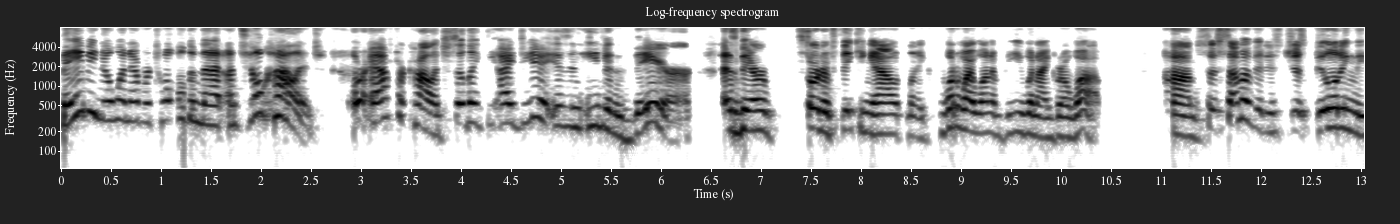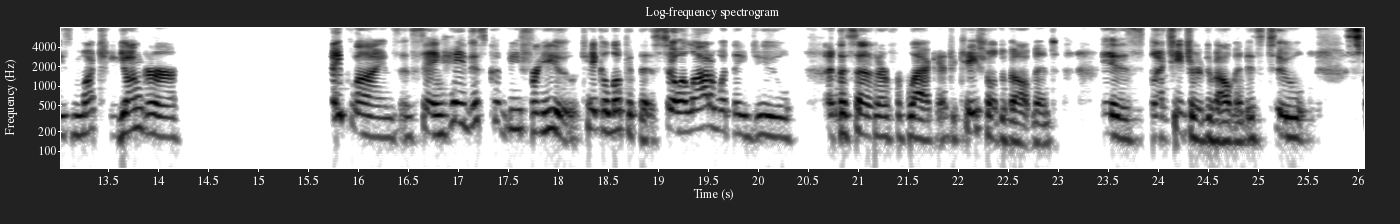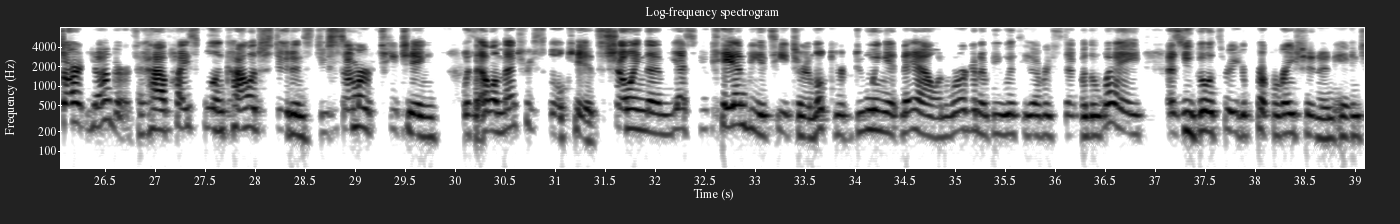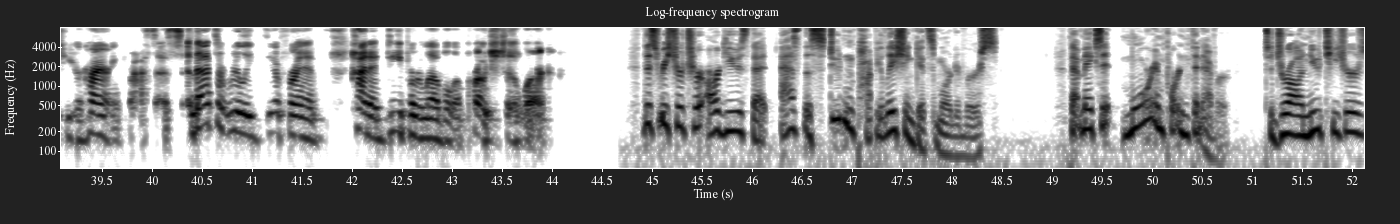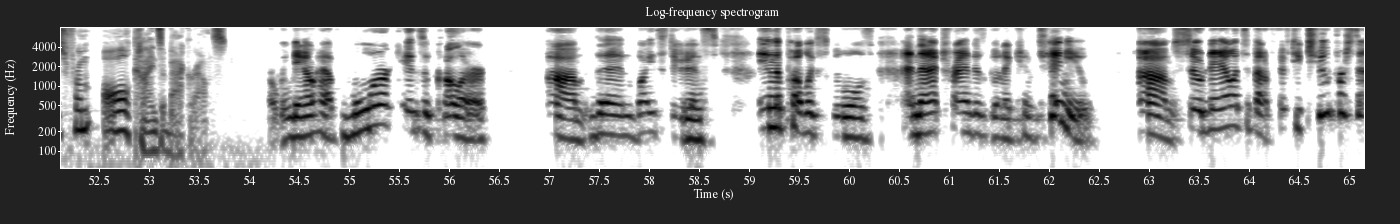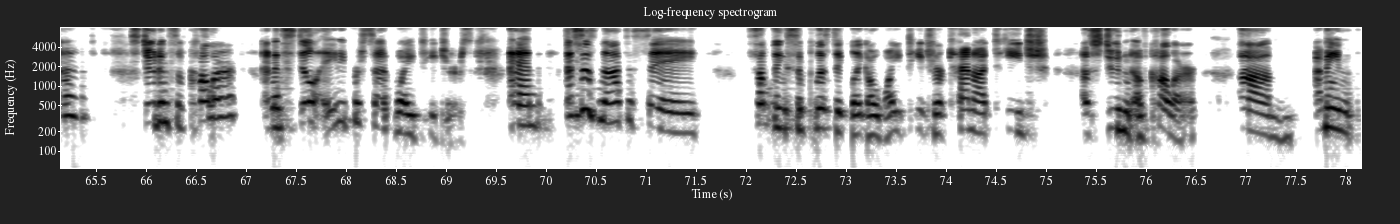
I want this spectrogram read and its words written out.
maybe no one ever told them that until college or after college. So, like, the idea isn't even there as they're sort of thinking out, like, what do I want to be when I grow up? Um, so, some of it is just building these much younger pipelines and saying, hey, this could be for you. Take a look at this. So, a lot of what they do at the Center for Black Educational Development is Black teacher development is to start younger, to have high school and college students do summer teaching with elementary school kids, showing them, yes, you can be a teacher. Look, you're doing it now, and we're going to be with you every step of the way as you go through your preparation and into your hiring process. And that's a really different, kind of deeper level approach to the work. This researcher argues that as the student population gets more diverse, that makes it more important than ever to draw new teachers from all kinds of backgrounds. We now have more kids of color um, than white students in the public schools, and that trend is going to continue. Um, so now it's about 52% students of color, and it's still 80% white teachers. And this is not to say something simplistic like a white teacher cannot teach a student of color. Um, I mean,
